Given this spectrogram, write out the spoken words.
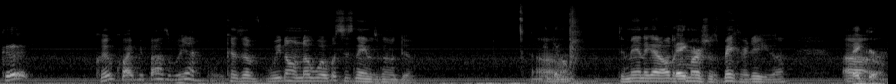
Good. Could quite be possible, yeah, because of we don't know what what's his name is going to do. Um, the man that got all the Baker. commercials, Baker. There you go. Uh, Baker.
